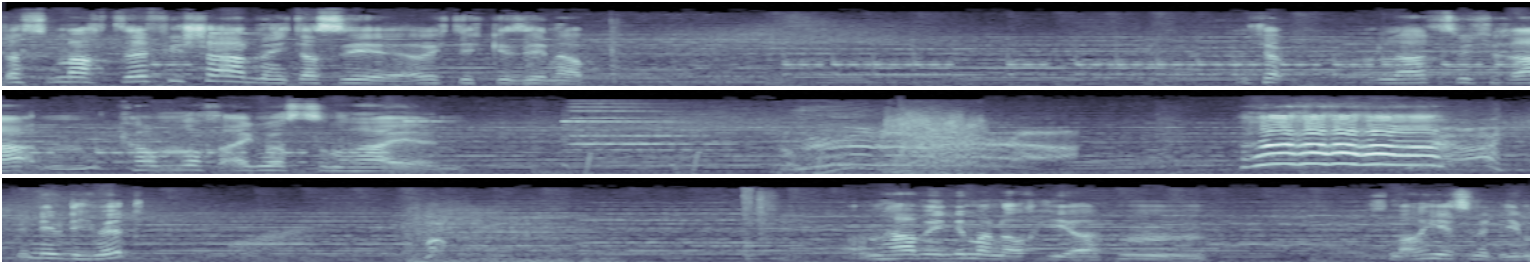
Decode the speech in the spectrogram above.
Das macht sehr viel Schaden, wenn ich das sehe, richtig gesehen habe. Ich habe, lass mich raten, kaum noch irgendwas zum Heilen. Wir nehmen dich mit. Und haben ihn immer noch hier. Hm. Was mache ich jetzt mit ihm?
